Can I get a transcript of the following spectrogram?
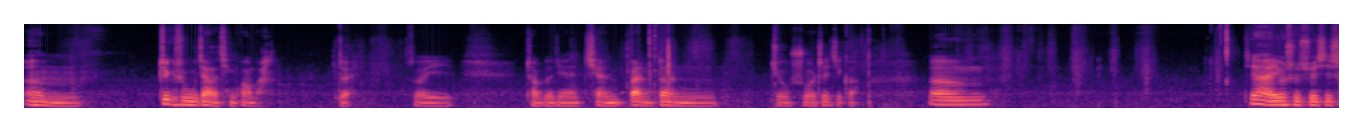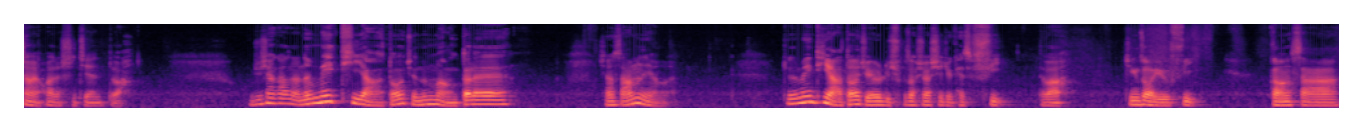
嗯，这个是物价的情况吧？对，所以差不多今天前半段就说这几个，嗯。接下来又是学习上海话的时间，对吧？我就想讲，哪能每天夜到就是忙得嘞，像啥么子样的？就是每天夜到就有乱七八糟消息就开始飞，对吧？今朝又飞，讲啥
